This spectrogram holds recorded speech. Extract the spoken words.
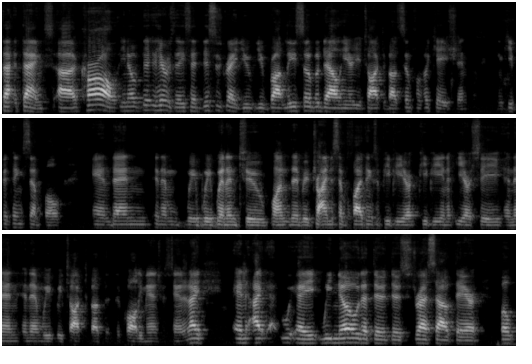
Th- thanks, uh, Carl. You know, th- here was they said this is great. You you brought Lisa Bodell here. You talked about simplification and keeping things simple and then and then we, we went into one that we're trying to simplify things with PP, PP and ERC, and then and then we, we talked about the, the quality management standard. And I and I, I we know that there, there's stress out there, but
